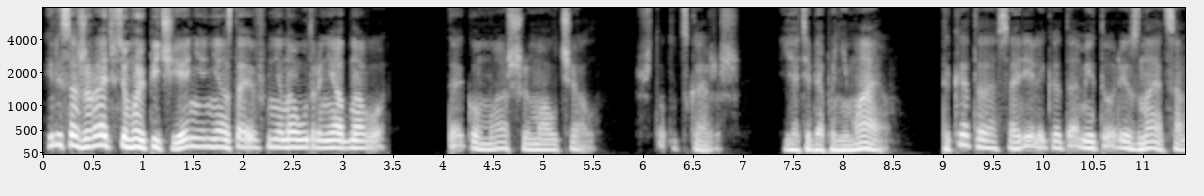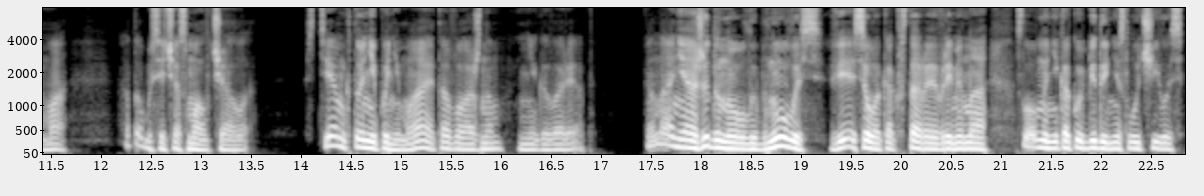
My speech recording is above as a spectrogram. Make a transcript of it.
или сожрать все мое печенье, не оставив мне на утро ни одного. Теко Маши молчал. Что тут скажешь? Я тебя понимаю. Так это Сарелика та Митори знает сама, а то бы сейчас молчала. С тем, кто не понимает о важном, не говорят. Она неожиданно улыбнулась, весело, как в старые времена, словно никакой беды не случилось,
